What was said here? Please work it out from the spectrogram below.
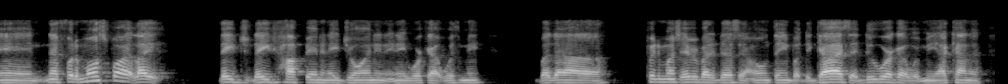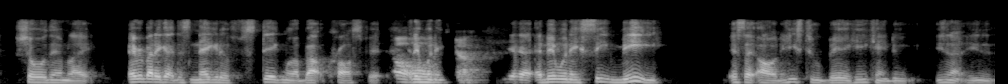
And now for the most part, like they they hop in and they join in and they work out with me. But uh pretty much everybody does their own thing. But the guys that do work out with me, I kind of show them like everybody got this negative stigma about CrossFit. Oh, And then when they yeah. yeah, and then when they see me, it's like, oh, he's too big. He can't do. He's not. He,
